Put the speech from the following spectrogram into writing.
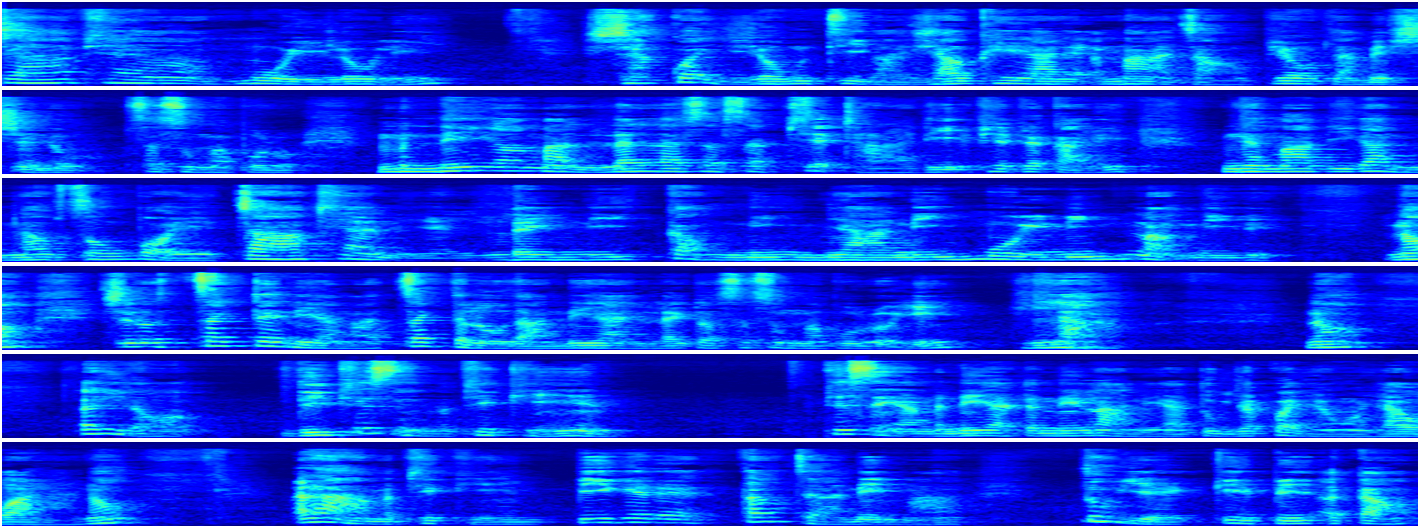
ကြားဖြန်းမှုရီလို့လေရက်ကွက်ယုံတီပါရောက်ခဲ့ရတဲ့အမအကြောင်းပြောပြမယ်ရှင်တို့ဆက်စုမပို့လို့မနေ့ကမှလက်လက်ဆက်ဆက်ဖြစ်ထားတာဒီအဖြစ်အပျက်ကလေမြန်မာပြည်ကနောက်ဆုံးပေါ်ရဲ့ကြားဖြန်းနေရဲ့လိန်နီးကောက်နီးညာနီးမှုရီနီးနှောက်နီးလေနော်ကျွန်တော်စိုက်တဲ့နေရာမှာစိုက်တယ်လို့သာနေရာယူလိုက်တော့ဆက်စုမပို့လို့ရေလာနော်အဲ့ဒီတော့ဒီဖြစ်စဉ်မဖြစ်ခင်ဖြစ်စဉ်ကမနေ့ကတနင်္လာနေ့ကသူရက်ကွက်ရုံကိုရောက်လာတာနော်အဲ့ဒါမဖြစ်ခင်ပြီးခဲ့တဲ့တောက်ကြနေ့မှာသူ့ရဲ့ KP အကောင့်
